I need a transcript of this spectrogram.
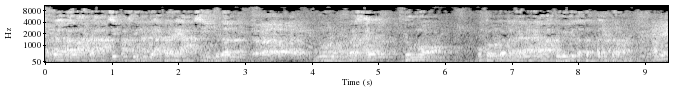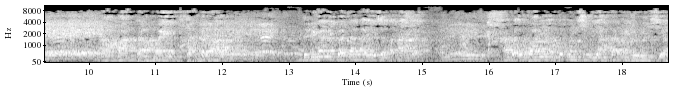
Padahal kalau ada aksi pasti nanti ada reaksi, betul? Ngono, wes ayo dongo. Muga-muga negarane awak dhewe iki tetep tentrem. Amin. Aman, damai, sejahtera. Dengan ibadah lah ya iso tenang ya. Amin. Ada upaya untuk mensuriahkan Indonesia.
